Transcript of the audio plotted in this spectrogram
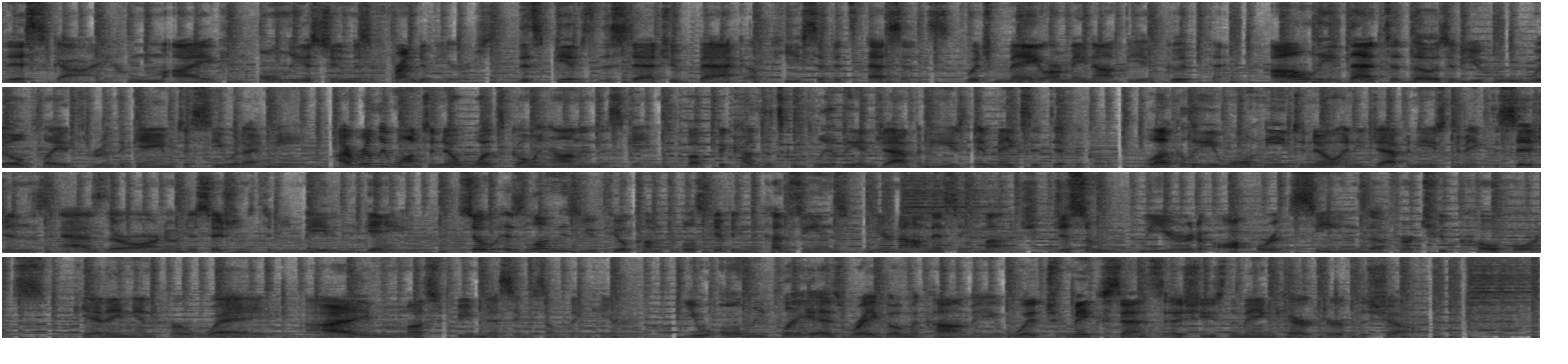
this guy, whom I can only assume is a friend of yours. This gives the statue back a piece of its essence, which may or may not be a good thing. I'll leave that to those of you who will play through the game to see what I mean. I really want to know what's going on in this game, but because it's completely in Japanese, it makes it difficult. Luckily, you won't need to know any Japanese to make decisions, as there are no decisions to be made in the game. So as long as you feel comfortable skipping the cutscenes, you're not missing much. Just some weird, awkward scenes of her two cohorts getting in her way. I must be missing something here. You only play as Reiko Mikami, which makes sense as she's the main character of the show.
